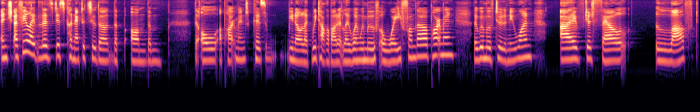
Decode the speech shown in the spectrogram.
and I feel like that's just connected to the the um the the old apartment because you know like we talk about it like when we move away from the apartment like we move to the new one i've just felt loved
